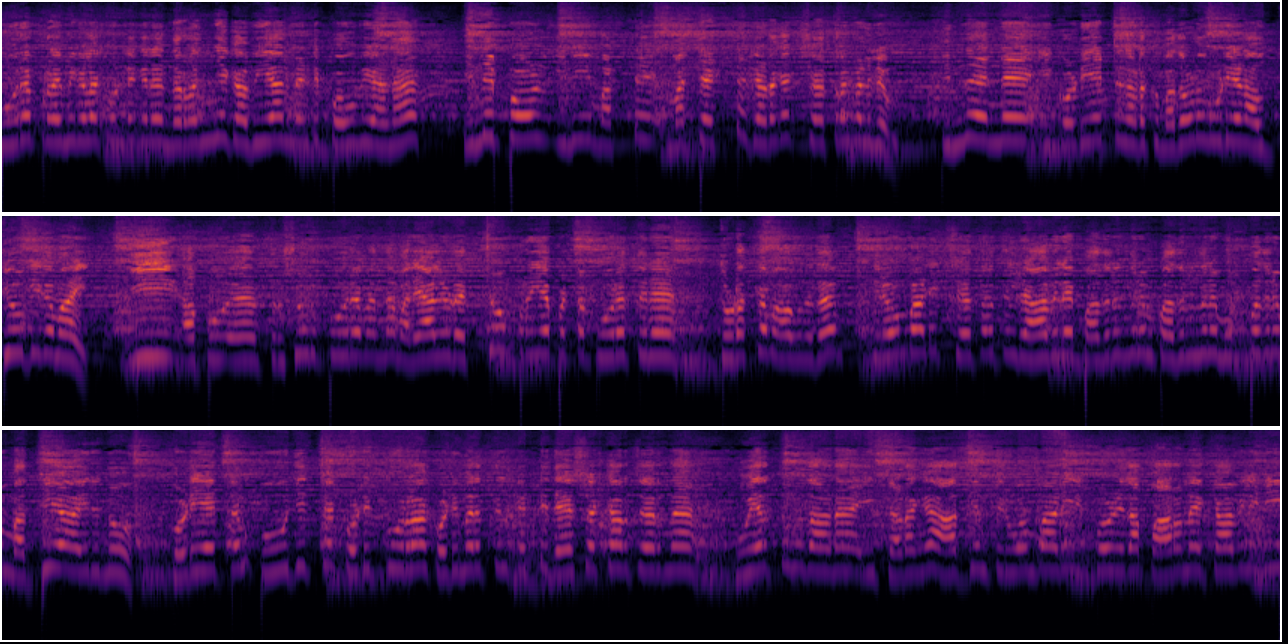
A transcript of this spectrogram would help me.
പൂരപ്രേമികളെ കൊണ്ട് ഇങ്ങനെ നിറഞ്ഞു കവിയാൻ വേണ്ടി പോവുകയാണ്. ഇന്നിപ്പോൾ ഇനി മറ്റ് മറ്റെട്ട് ഘടകക്ഷേത്രങ്ങളിലും ഇന്ന് തന്നെ ഈ കൊടിയേറ്റ് നടക്കും. അതോടുകൂടിയാണ് ഔദ്യോഗികമായി ഈ തൃശൂർ പൂരം എന്ന മലയാളിയുടെ ഏറ്റവും പ്രിയപ്പെട്ട പൂരത്തിന് തുടക്കമാകുന്നത്. തിരുവമ്പാടി ക്ഷേത്രത്തിൽ രാവിലെ പതിനൊന്നിനും പതിനൊന്നിനും മുപ്പതിനും മധ്യയായിരുന്നു കൊടിയേറ്റം. പൂജിച്ച കൊടിക്കൂറ കൊടിമരത്തിൽ കെട്ടി ദേശക്കാർ ചേർന്ന് ഉയർത്തുന്നതാണ് ഈ ചടങ്ങ്. ആദ്യം തിരുവമ്പാടി ഇപ്പോഴിതാ പാറമേക്കാവിൽ. ഇനി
